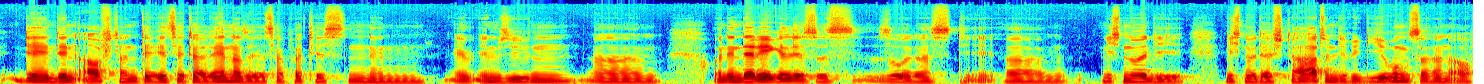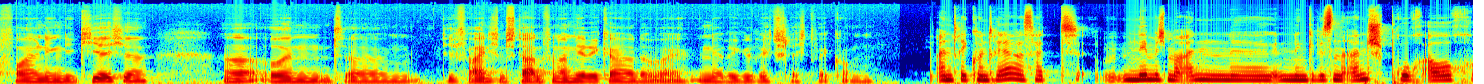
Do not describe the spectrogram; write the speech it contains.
den, den Aufstand der EZLN, also der Zapatisten in, im, im, Süden. Ähm, und in der Regel ist es so, dass die, ähm, nicht, nur die, nicht nur der Staat und die Regierung, sondern auch vor allen Dingen die Kirche äh, und ähm, die Vereinigten Staaten von Amerika dabei in der Regel recht schlecht wegkommen. André Contreras hat, nehme ich mal an, einen gewissen Anspruch auch,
